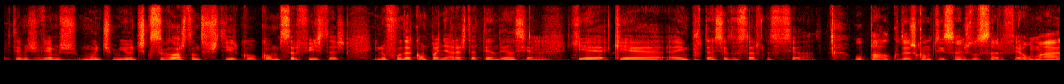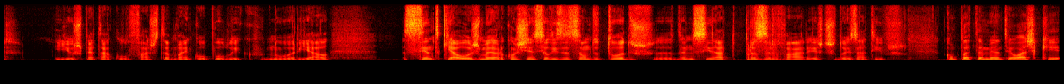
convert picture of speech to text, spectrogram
temos, vemos muitos miúdos que se gostam de vestir co como surfistas e, no fundo, acompanhar esta tendência hum. que, é, que é a importância do surf na sociedade. O palco das competições do surf é o mar e o espetáculo faz também com o público no areal. Sente que há hoje maior consciencialização de todos eh, da necessidade de preservar estes dois ativos? Completamente. Eu acho que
